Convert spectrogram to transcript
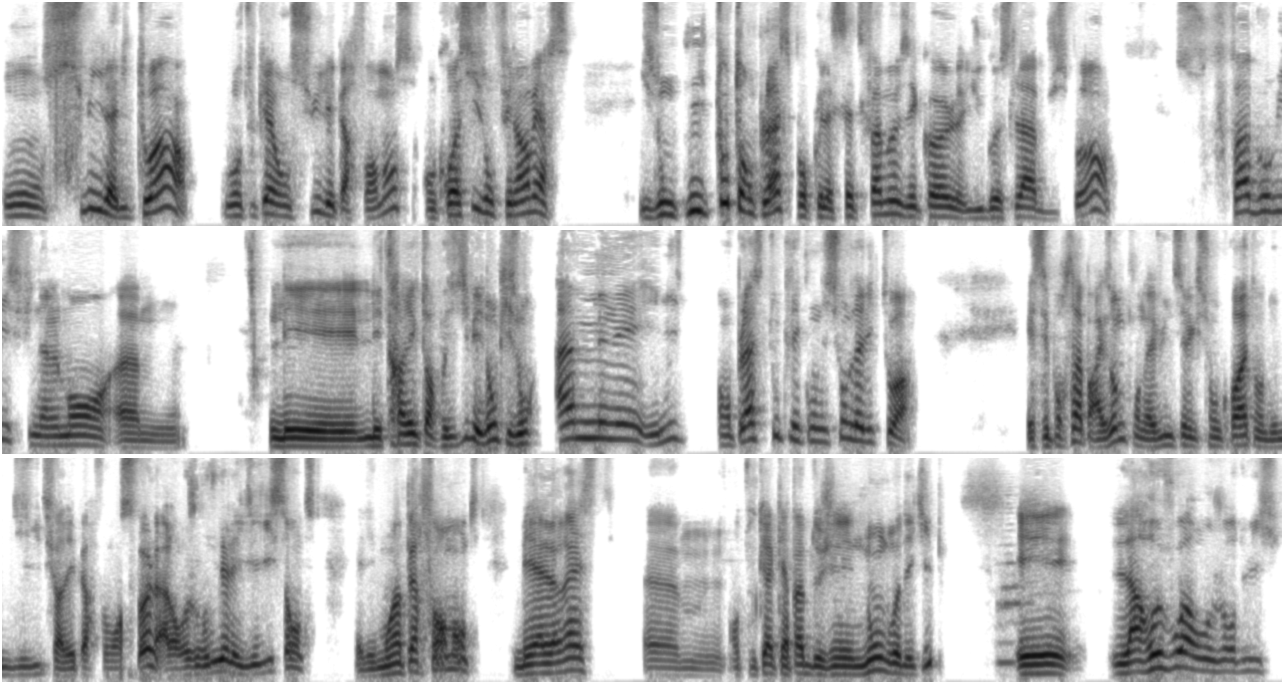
on suit la victoire, ou en tout cas on suit les performances, en Croatie, ils ont fait l'inverse. Ils ont mis tout en place pour que cette fameuse école yougoslave du sport favorise finalement les, trajectoires positives. Et donc, ils ont amené et mis en place toutes les conditions de la victoire. Et c'est pour ça, par exemple, qu'on a vu une sélection croate en 2018 faire des performances folles. Alors aujourd'hui, elle est vieillissante, elle est moins performante, mais elle reste, euh, en tout cas, capable de gêner nombre d'équipes. Et la revoir aujourd'hui,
